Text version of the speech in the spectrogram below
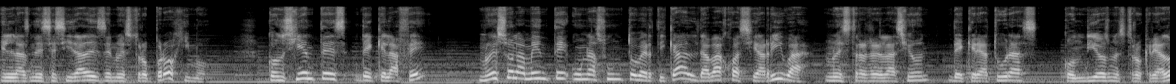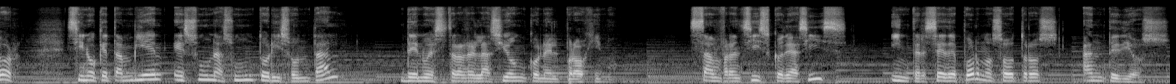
en las necesidades de nuestro prójimo, conscientes de que la fe no es solamente un asunto vertical de abajo hacia arriba, nuestra relación de criaturas con Dios nuestro Creador, sino que también es un asunto horizontal de nuestra relación con el prójimo. San Francisco de Asís, intercede por nosotros ante Dios.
